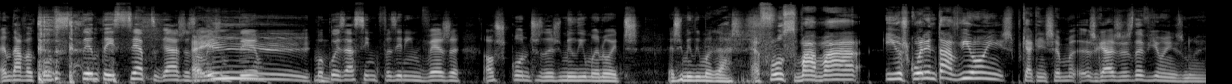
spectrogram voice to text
andava com 77 gajas ao mesmo Ei! tempo. Uma coisa assim de fazer inveja aos contos das mil e uma noites. As mil e uma gajas. Afonso Babá e os 40 aviões. Porque há quem chama as gajas de aviões, não é?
